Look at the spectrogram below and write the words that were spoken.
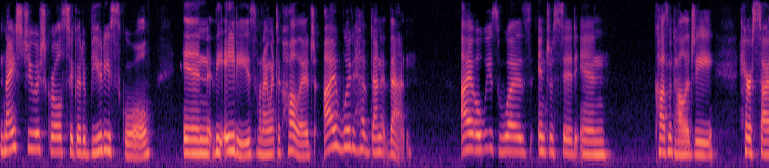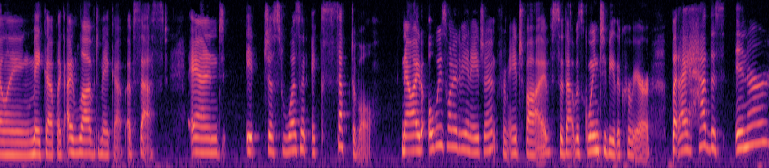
nice Jewish girls to go to beauty school in the 80s when I went to college, I would have done it then. I always was interested in cosmetology, hairstyling, makeup. Like I loved makeup, obsessed. And it just wasn't acceptable Now, I'd always wanted to be an agent from age five, so that was going to be the career. But I had this inner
